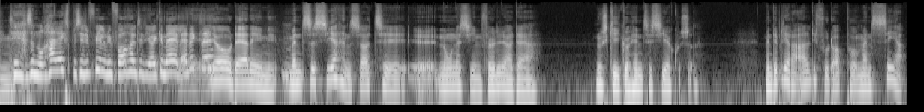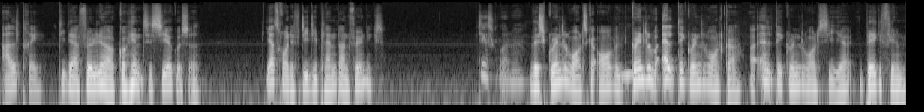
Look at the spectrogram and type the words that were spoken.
Øhm, Det er altså nogle ret eksplicite film i forhold til de originale, er det ikke det? Jo, det er det egentlig. Mm. Men så siger han så til øh, nogle af sine følgere der, nu skal I gå hen til cirkuset. Men det bliver der aldrig fuldt op på. Man ser aldrig de der følgere gå hen til cirkuset. Jeg tror, det er, fordi de planter en fønix. Det kan sgu godt være. Hvis Grindelwald skal overbevise... Grindelwald, alt det Grindelwald gør, og alt det Grindelwald siger i begge film,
